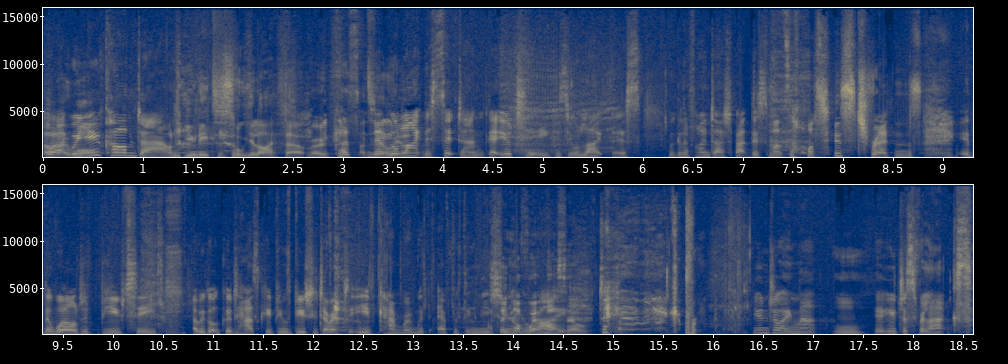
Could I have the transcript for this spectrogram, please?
All right, will what? you calm down? You need to sort your life out, Ruth. Because I no, you'll ya. like this. Sit down, get your tea, because you'll like this. We're going to find out about this month's hottest trends in the world of beauty. Uh, we've got Good Housekeeping's beauty director Eve Cameron with everything you need to think know. I've wet right. myself. you enjoying that? Yeah, you just relax.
